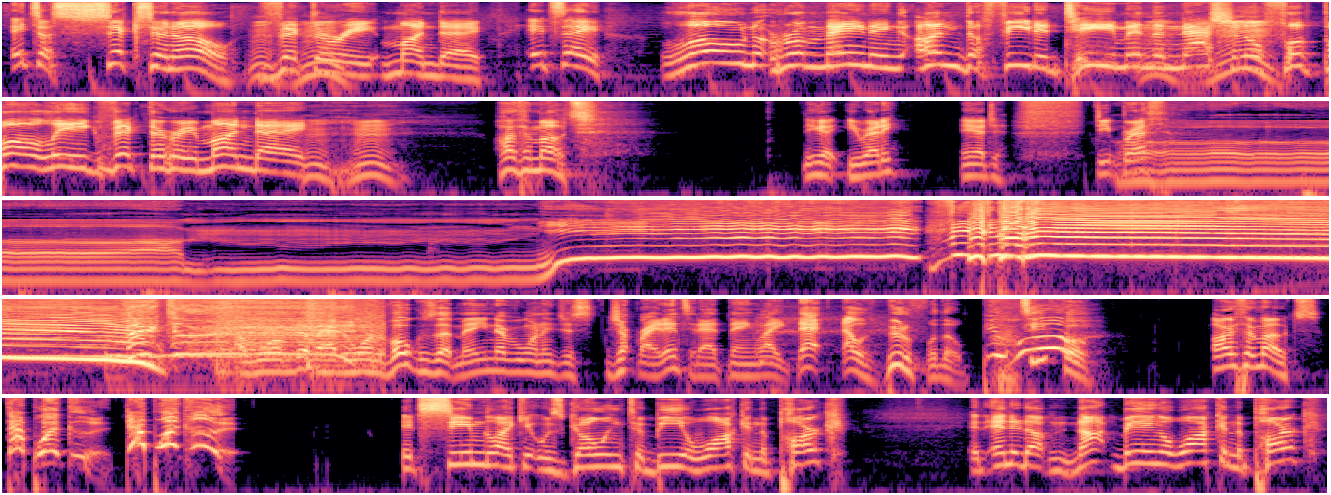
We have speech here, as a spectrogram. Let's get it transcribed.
It's a 6 and 0 mm-hmm. victory Monday. It's a lone remaining undefeated team in the mm-hmm. National Football League victory Monday. Mm-hmm. Arthur Moats. You got you ready? You got your deep breath. Um, victory! I warmed up. I had to warm the vocals up, man. You never want to just jump right into that thing like that. That was beautiful, though. Beautiful. Arthur Moats. That boy good. That boy good. It seemed like it was going to be a walk in the park. It ended up not being a walk in the park.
